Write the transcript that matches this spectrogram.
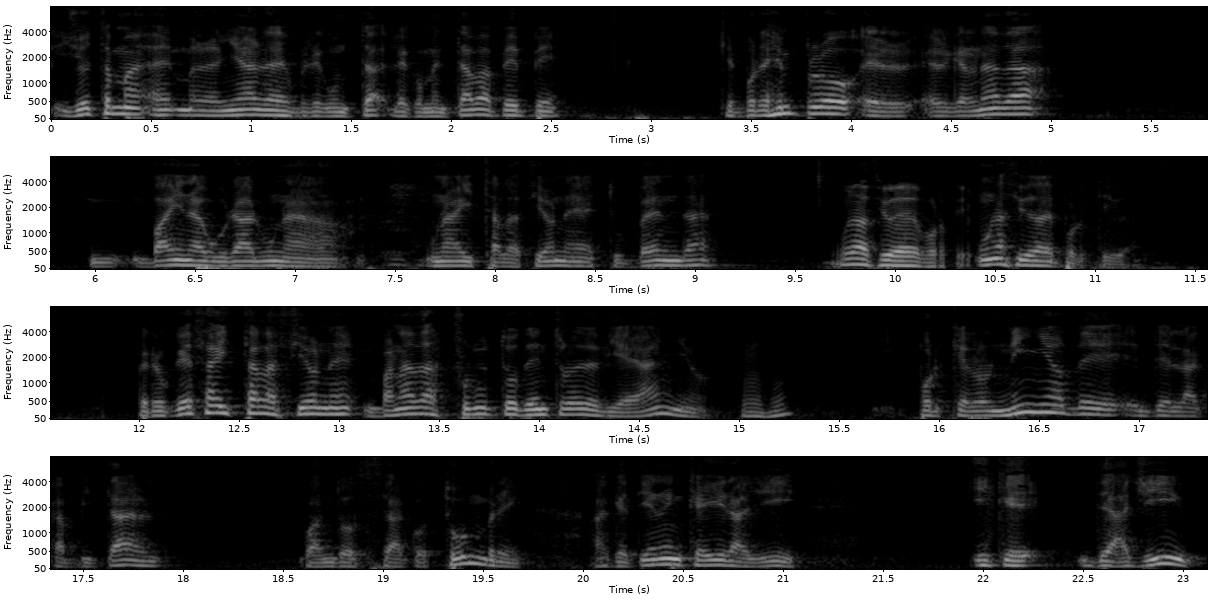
yo esta ma- eh, mañana le, pregunta- le comentaba a Pepe que, por ejemplo, el, el Granada va a inaugurar una, unas instalaciones estupendas. Una ciudad deportiva. Una ciudad deportiva. Pero que esas instalaciones van a dar fruto dentro de 10 años. Porque los niños de, de la capital, cuando se acostumbren a que tienen que ir allí y que de allí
